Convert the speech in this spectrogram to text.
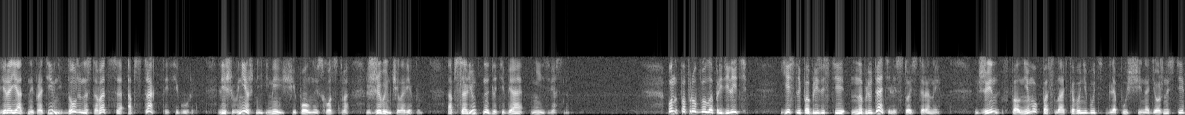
Вероятный противник должен оставаться абстрактной фигурой, лишь внешне имеющей полное сходство с живым человеком, абсолютно для тебя неизвестным. Он попробовал определить, есть ли поблизости наблюдатели с той стороны. Джин вполне мог послать кого-нибудь для пущей надежности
